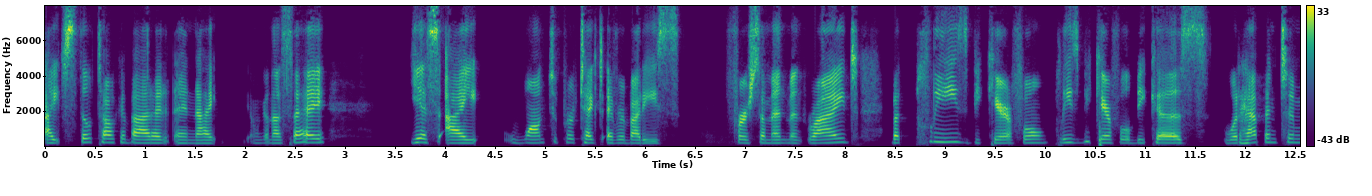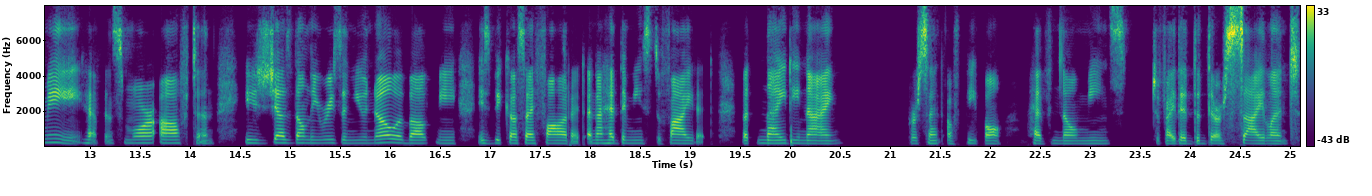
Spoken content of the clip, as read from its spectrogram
I still talk about it and I, I'm going to say, yes, I want to protect everybody's First Amendment right, but please be careful. Please be careful because what happened to me happens more often. It's just the only reason you know about me is because I fought it and I had the means to fight it. But 99% of people have no means to fight it, that they're silent,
